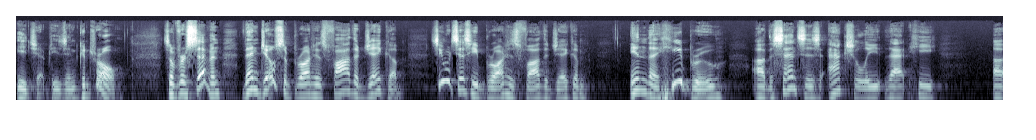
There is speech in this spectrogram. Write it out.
Egypt, He's in control. So, verse 7 then Joseph brought his father Jacob. See what it says? He brought his father Jacob in the Hebrew, uh, the sense is actually that he uh,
